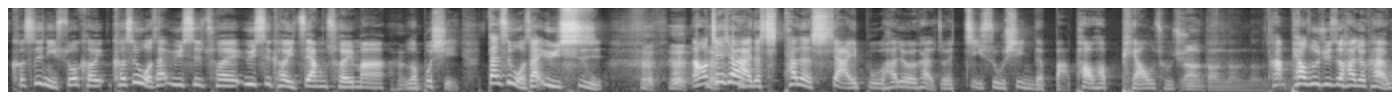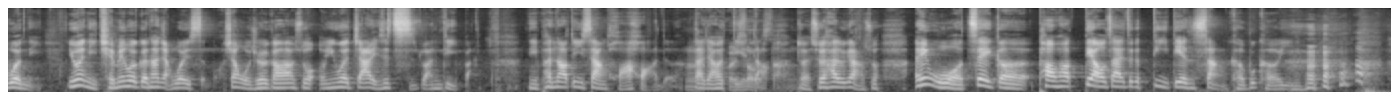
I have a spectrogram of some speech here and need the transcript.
可是你说可以，可是我在浴室吹，浴室可以这样吹吗？”我说不行，但是我在浴室。然后接下来的他的下一步，他就会开始做技术性的把泡泡飘出去。他飘出去之后，他就开始问你，因为你前面会跟他讲为什么，像我就会告诉他说：“哦，因为家里是瓷砖地板。”你喷到地上滑滑的，大家会跌倒，对，所以他就跟他说：“哎，我这个泡泡掉在这个地垫上，可不可以？”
